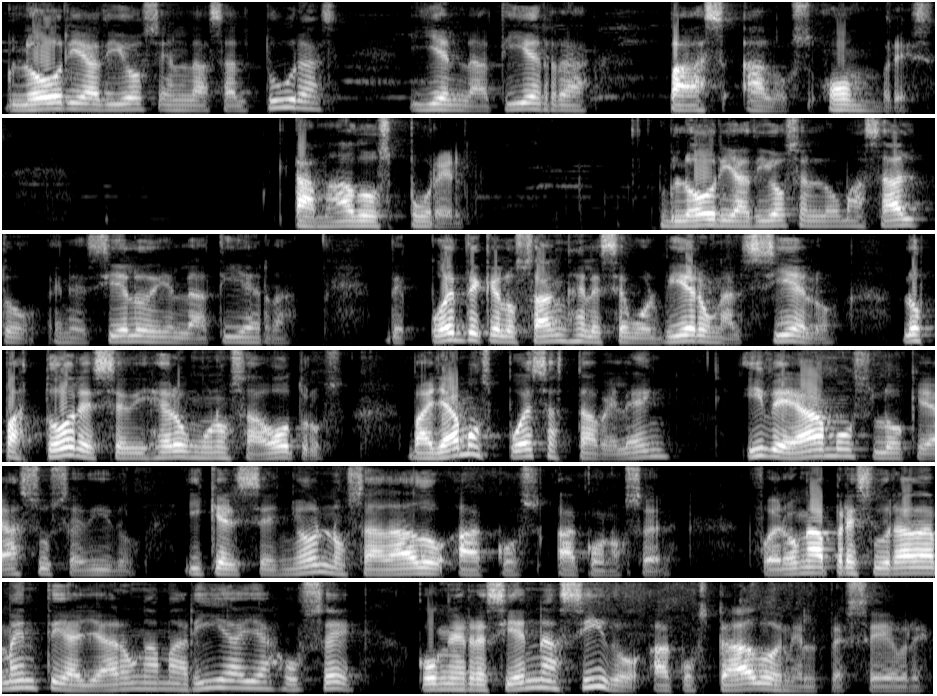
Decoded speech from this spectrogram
Gloria a Dios en las alturas y en la tierra paz a los hombres, amados por Él. Gloria a Dios en lo más alto, en el cielo y en la tierra. Después de que los ángeles se volvieron al cielo, los pastores se dijeron unos a otros, Vayamos pues hasta Belén y veamos lo que ha sucedido y que el Señor nos ha dado a, conocer. Fueron apresuradamente y hallaron a María y a José con el recién nacido acostado en el pesebre.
